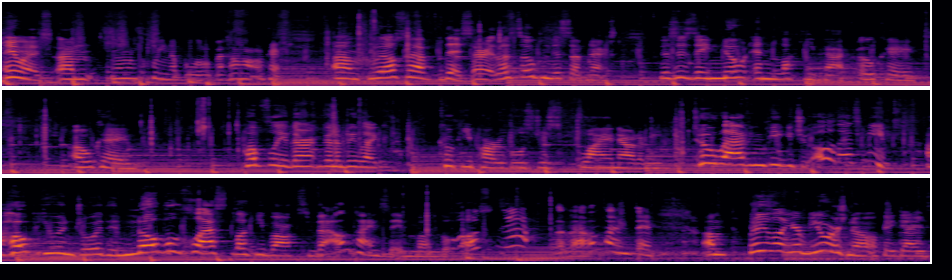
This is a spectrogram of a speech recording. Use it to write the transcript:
Anyways, um, I'm gonna clean up a little bit. okay. Um, we also have this. All right, let's open this up next. This is a note and lucky pack. Okay. Okay. Hopefully there aren't gonna be like cookie particles just flying out at me. Two laughing Pikachu. Oh, that's. I hope you enjoy the Noble Class Lucky Box Valentine's Day bundle. Oh, snap. The Valentine's Day. Um, please let your viewers know. Okay, guys,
